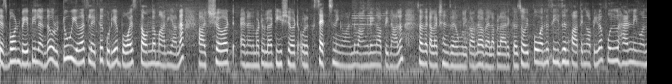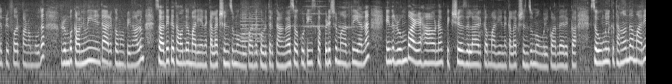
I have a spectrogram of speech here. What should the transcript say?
ஜஸ்பான் பேபிலேருந்து ஒரு டூ இயர்ஸில் இருக்கக்கூடிய பாய்ஸ் தகுந்த மாதிரியான ஷர்ட் அண்ட் அது மட்டும் இல்லை டிஷர்ட் ஒரு செட்ஸ் நீங்கள் வந்து வாங்குறீங்க அப்படின்னாலும் ஸோ அந்த கலெக்ஷன்ஸ் உங்களுக்கு வந்து அவைலபிளாக இருக்குது ஸோ இப்போது வந்து சீசன் பார்த்தீங்க அப்படின்னா ஃபுல் ஹேண்ட் நீங்கள் வந்து ப்ரிஃபர் பண்ணும்போது ரொம்ப கன்வீனியண்ட்டாக இருக்கும் அப்படின்னாலும் ஸோ அதுக்கு தகுந்த மாதிரியான கலெக்ஷன்ஸும் உங்களுக்கு வந்து கொடுத்துருக்காங்க. ஸோ குட்டீஸ்க்கு பிடிச்ச மாதிரியான இந்த ரொம்ப அழகான பிக்சர்ஸ் எல்லாம் இருக்க மாதிரியான கலெக்ஷன்ஸும் உங்களுக்கு வந்து இருக்கா? ஸோ உங்களுக்கு தகுந்த மாதிரி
